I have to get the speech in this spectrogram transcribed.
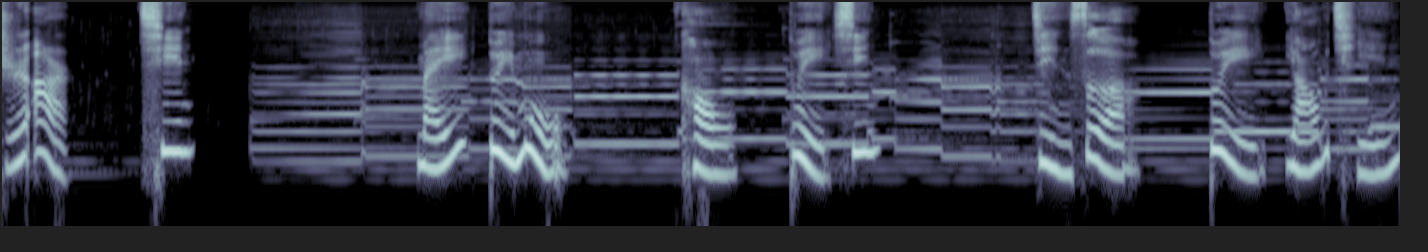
十二，亲。眉对目，口对心，锦瑟对瑶琴，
